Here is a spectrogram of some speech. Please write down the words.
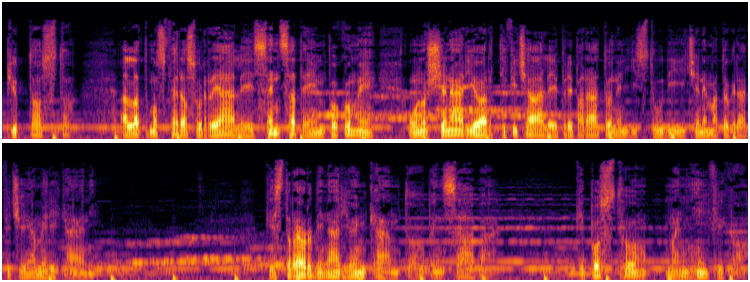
piuttosto all'atmosfera surreale e senza tempo come uno scenario artificiale preparato negli studi cinematografici americani. Che straordinario incanto, pensava. Che posto magnifico.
